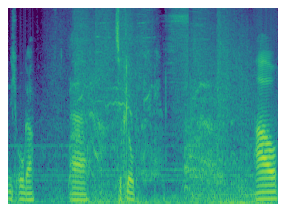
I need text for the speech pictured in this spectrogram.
nicht Oger. Äh, Zyklop. Au.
